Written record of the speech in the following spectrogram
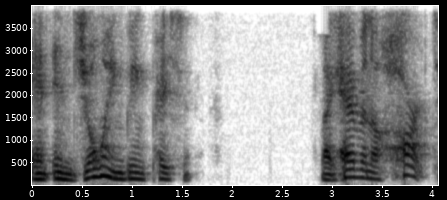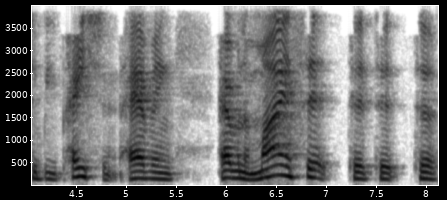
and enjoying being patient. Like having a heart to be patient having having a mindset to to to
